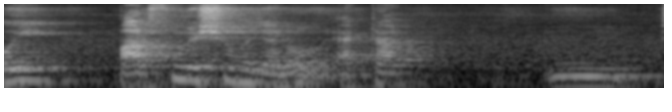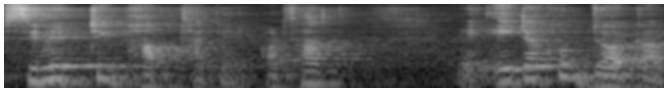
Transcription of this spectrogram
ওই পারফিউমের সঙ্গে যেন একটা সিমেট্রিক ভাব থাকে। অর্থাৎ এইটা খুব দরকার।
